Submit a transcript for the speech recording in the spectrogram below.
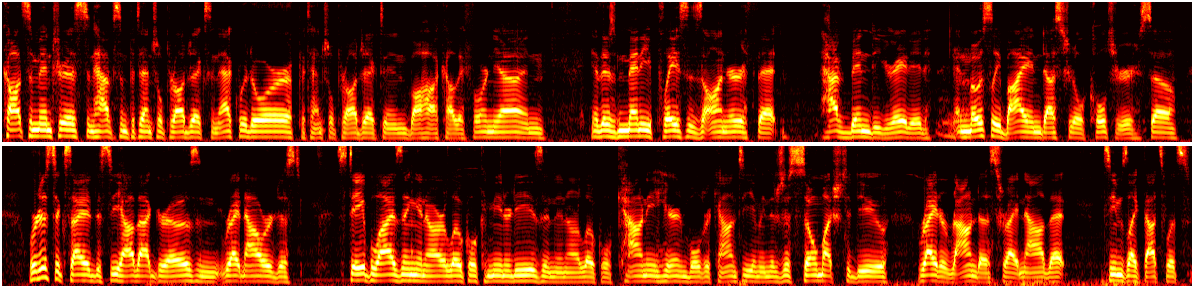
caught some interest and have some potential projects in Ecuador, a potential project in Baja California, and you know, there's many places on Earth that have been degraded, and mostly by industrial culture. So we're just excited to see how that grows. And right now, we're just stabilizing in our local communities and in our local county here in Boulder County. I mean, there's just so much to do right around us right now that it seems like that's what's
